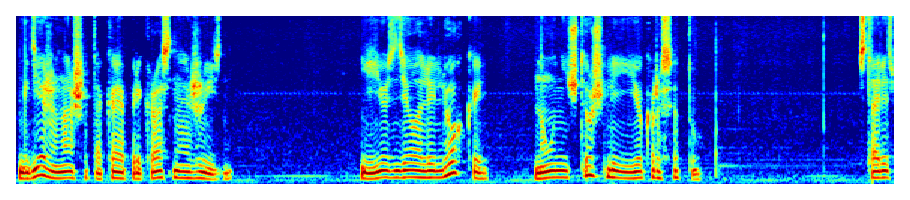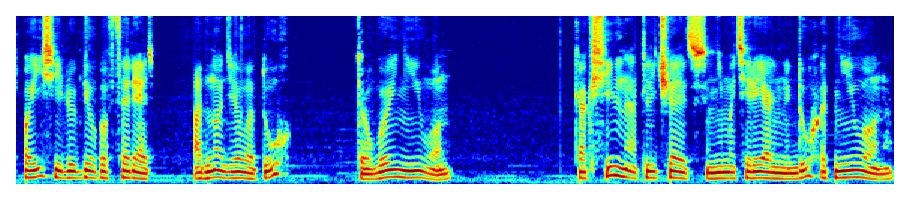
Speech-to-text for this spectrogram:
Где же наша такая прекрасная жизнь? Ее сделали легкой, но уничтожили ее красоту. Старец Паисий любил повторять «одно дело дух, другое нейлон». Как сильно отличается нематериальный дух от нейлона.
